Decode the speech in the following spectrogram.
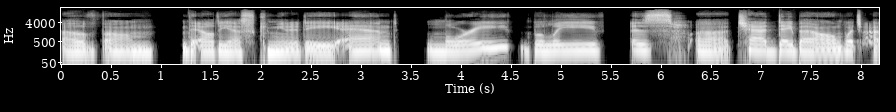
of um, the LDS community. And Lori believe is uh, Chad Daybell, which I,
